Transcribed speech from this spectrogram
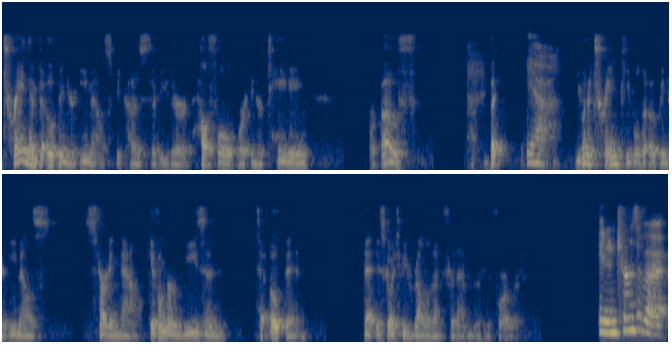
Train them to open your emails because they're either helpful or entertaining or both. But yeah, you want to train people to open your emails starting now. Give them a reason to open that is going to be relevant for them moving forward. And in terms of a,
